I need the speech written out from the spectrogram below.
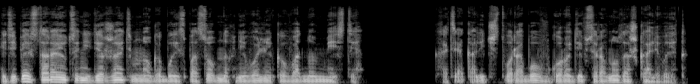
и теперь стараются не держать много боеспособных невольников в одном месте. Хотя количество рабов в городе все равно зашкаливает.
